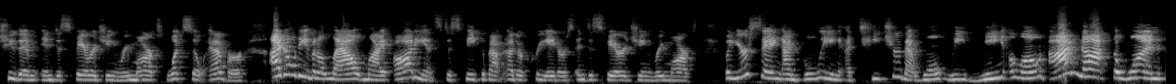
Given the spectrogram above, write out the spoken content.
to them in disparaging remarks whatsoever. I don't even allow my audience to speak about other creators in disparaging remarks. But you're saying I'm bullying a teacher that won't leave me alone. I'm not the one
